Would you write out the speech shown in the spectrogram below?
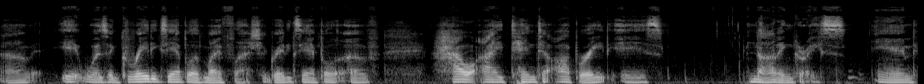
um, it was a great example of my flesh, a great example of how I tend to operate is not in grace. And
